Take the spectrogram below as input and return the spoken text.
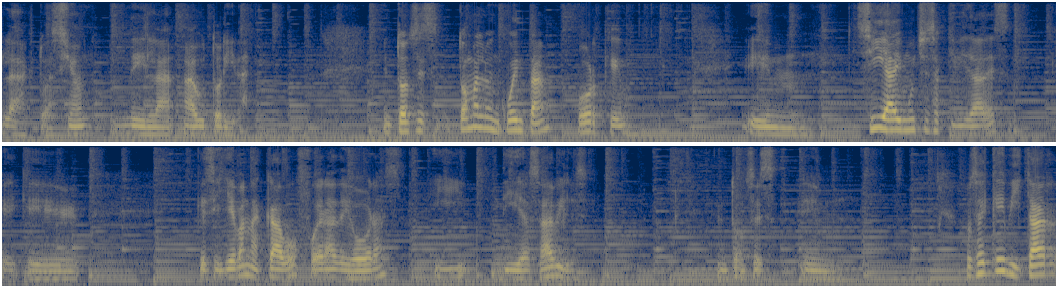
la actuación de la autoridad. Entonces, tómalo en cuenta porque eh, sí hay muchas actividades que, que, se llevan a cabo fuera de horas y días hábiles. Entonces, em, pues hay que evitar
